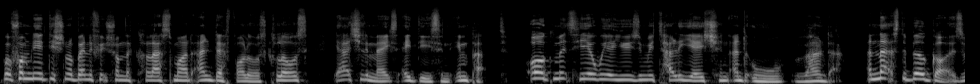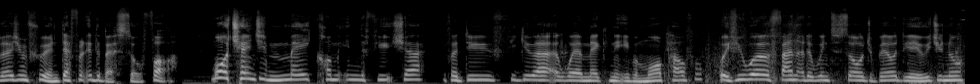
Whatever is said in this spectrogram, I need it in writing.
but from the additional benefits from the class mod and Death Follows Close, it actually makes a decent impact. Augments here we are using Retaliation and All Rounder. And that's the build guys, version 3 and definitely the best so far. More changes may come in the future if I do figure out a way of making it even more powerful. But if you were a fan of the Winter Soldier build, the original,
